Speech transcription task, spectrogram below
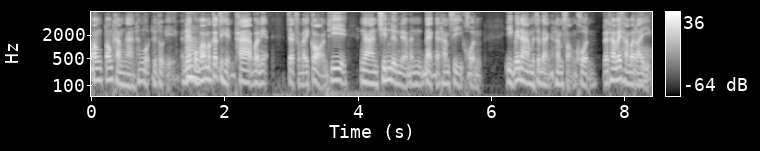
ต้องต้องทำงานทั้งหมดด้วยตัวเอง อันเนี้ยอ่าผมว่ามันก็จะเห็นภาพว่าเนี่ยจากสมัยก่อนที่งานชิ้นหนึ่งเนี่ยมันแบ่งกันทำสี่คน อีกไม่นานมันจะแบ่งกันทำสองคน แล้วถ้าไม่ทำอะไรอีก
